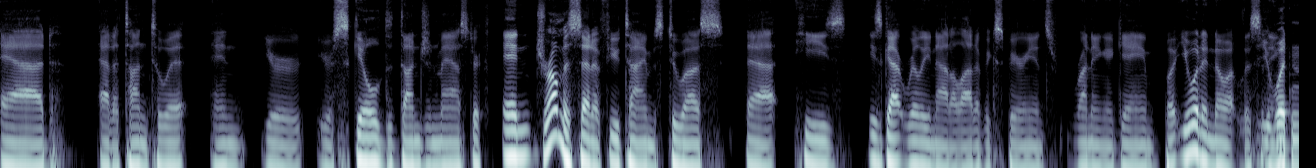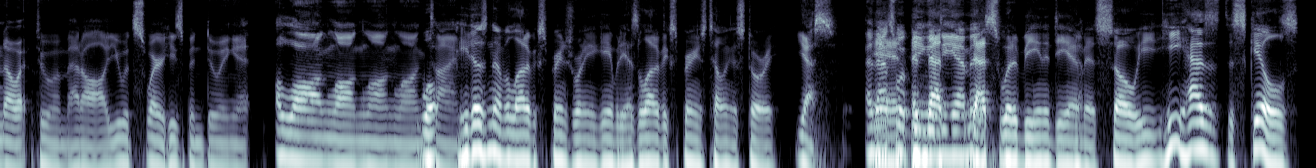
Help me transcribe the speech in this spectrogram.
add add a ton to it, and your your skilled dungeon master. And Jerome has said a few times to us that he's he's got really not a lot of experience running a game, but you wouldn't know it listening You wouldn't know it. to him at all. You would swear he's been doing it a long, long, long, long Well, time. he doesn't have a lot of experience running a game, but he has a lot of experience telling a story. yes, and that's what being that- a DM is. That's what it being a DM Yep. is. So he he has the skills.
